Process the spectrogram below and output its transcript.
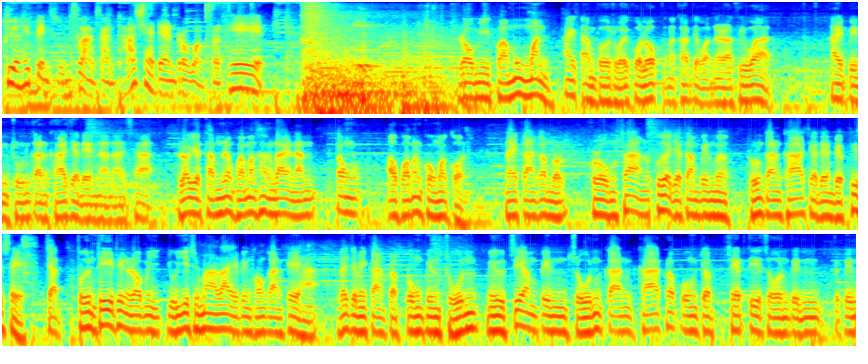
เพื่อให้เป็นศูนย์กลางการค้าชายแดนระหว่างประเทศ เรามีความมุ่งมั่นให้อำเภอสวยโกลกนะครับจังหวัดนราธิวาสให้เป็นศูนย์การค้าชายแดนนานาชาติ เราจะทำเรื่องความมั่งคั่งได้นั้น ต้องเอาความมั่นคงมาก่อน ในการกำหนด โครงสร้างเพื่อจะทำเป็นเมืองศูนย์การค้าชายแดนแบบพิเศษ จัดพื้นที่ที่เรามีอยู่ 25 ไร่เป็นของการเคหะ และจะมีการปรับปรุงเป็นศูนย์มิวเซียมเป็นศูนย์การค้าครอบวงจรเซฟตี้โซนเป็นเป็น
